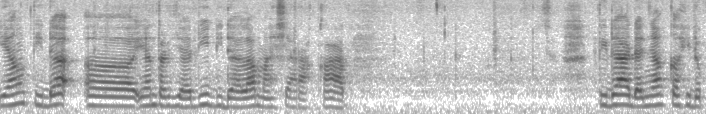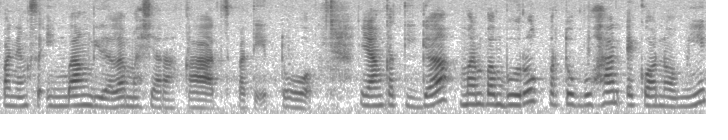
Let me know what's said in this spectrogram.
yang tidak uh, yang terjadi di dalam masyarakat. Tidak adanya kehidupan yang seimbang di dalam masyarakat, seperti itu. Yang ketiga, memperburuk pertumbuhan ekonomi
